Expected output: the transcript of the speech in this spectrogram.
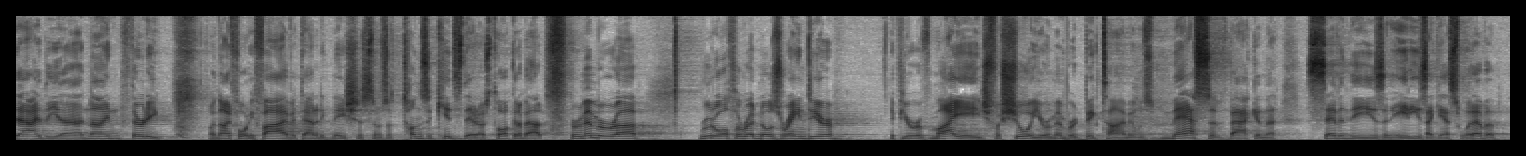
at the uh, 9.30 or 9.45 at down at Ignatius. There was tons of kids there. I was talking about, remember uh, Rudolph the Red-Nosed Reindeer? If you're of my age, for sure, you remember it big time. It was massive back in the 70s and 80s, I guess, whatever.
